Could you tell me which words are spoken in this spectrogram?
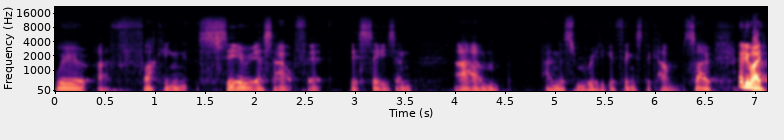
we're a fucking serious outfit this season. Um, and there's some really good things to come. So, anyway,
